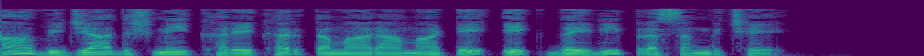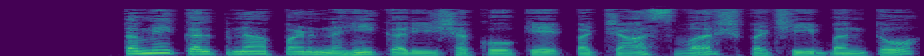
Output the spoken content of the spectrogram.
આ વિજયાદશમી ખરેખર તમારા માટે એક દૈવી પ્રસંગ છે. તમે કલ્પના પણ નહીં કરી શકો કે પચાસ વર્ષ પછી બનતો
